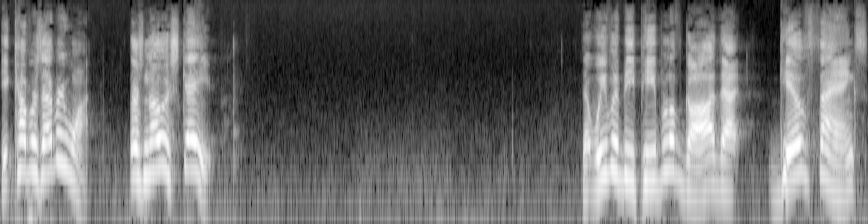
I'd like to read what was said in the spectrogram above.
It covers everyone. There's no escape. That we would be people of God that give thanks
